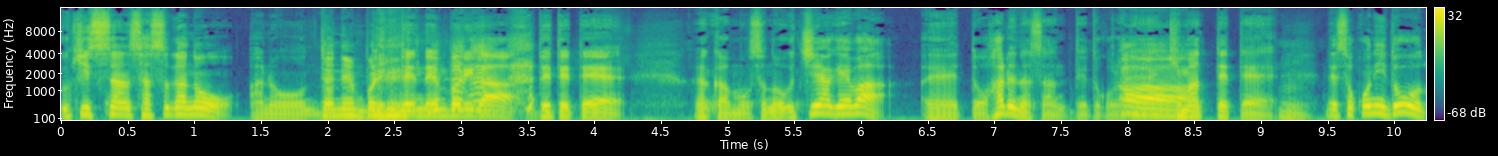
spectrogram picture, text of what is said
浮地さんさすがの、あの、ど天然ぶり。天然ぶりが出てて、なんかもうその打ち上げは、えっ、と、春菜さんっていうところで決まってて、で、そこにどう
